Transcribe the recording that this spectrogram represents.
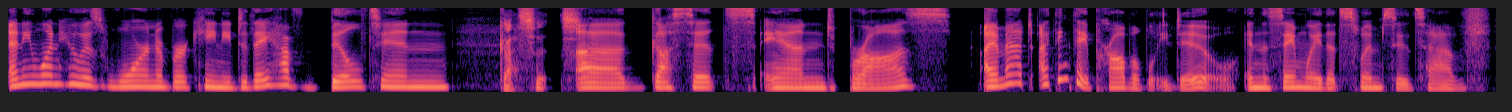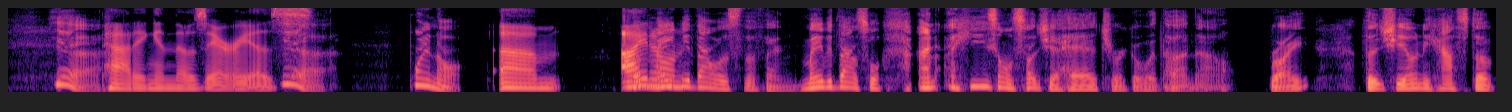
anyone who has worn a burkini, do they have built-in Gussets. uh, gussets and bras? I imagine. I think they probably do, in the same way that swimsuits have yeah. padding in those areas. Yeah. Why not? Um, I don't. Maybe that was the thing. Maybe that's all. And he's on such a hair trigger with her now, right? That she only has to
